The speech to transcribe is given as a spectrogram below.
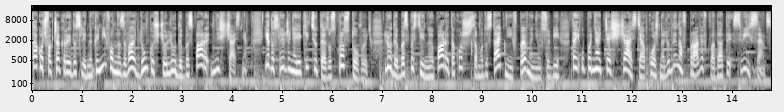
Також фактчекери і дослідники міфом називають думку, що люди без пари нещасні. Є дослідження, які цю тезу спростовують. Люди без постійної пари також самодостатні і впевнені у собі, та й у поняття щастя кожна людина вправі вкладати свій сенс.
